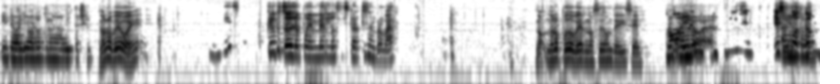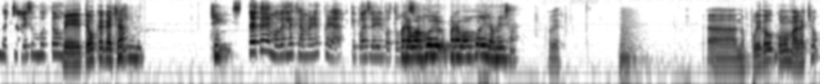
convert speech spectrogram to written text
y te va a llevar a otra habitación. No lo veo, ¿eh? Creo que solo lo pueden ver los expertos en robar. No, no lo puedo ver, no sé dónde dice él. No, ahí lo. Es Ahí un entra. botón, bachón, es un botón. ¿Me tengo que agachar? Sí, Trata de mover la cámara para que puedas ver el botón. para abajo, de- para abajo de la mesa. A ver. Ah, no puedo. ¿Cómo me agacho?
